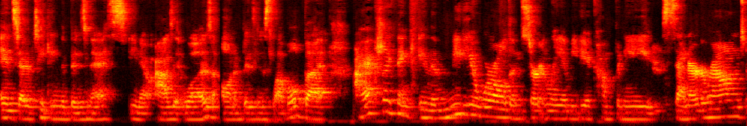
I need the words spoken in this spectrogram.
instead of taking the business, you know, as it was on a business level. But I actually think in the media world and certainly a media company centered around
